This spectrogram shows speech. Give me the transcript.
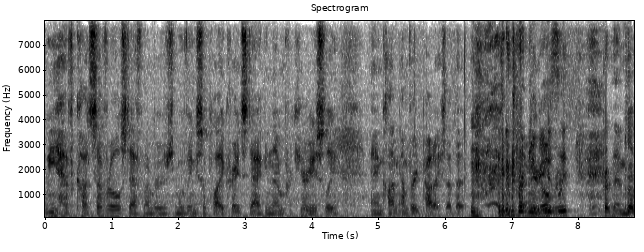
we have caught several staff members moving supply crates, stacking them precariously, and climbing. I'm very proud I said that. Climbing over Precariously? Pre- them. pre-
